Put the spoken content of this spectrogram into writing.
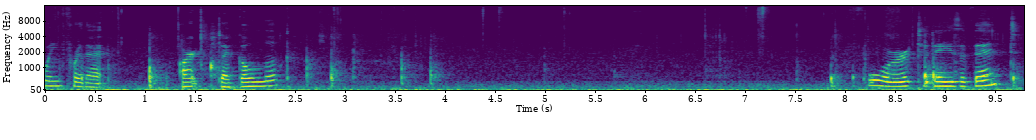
going for that Art Deco look. For today's event,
